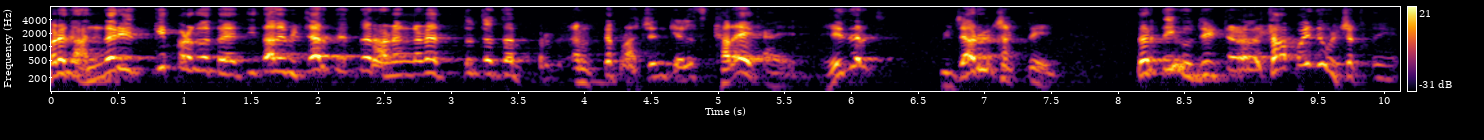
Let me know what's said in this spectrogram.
बरं गांधारी इतकी प्रगत आहे ती त्याला विचारते तर रणांगणात तू त्याचा प्र- अंत्यप्राशन केलंच खरं आहे काय? हे जर विचारू शकते तर ती युधिष्ठिराला शापही देऊ शकते.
